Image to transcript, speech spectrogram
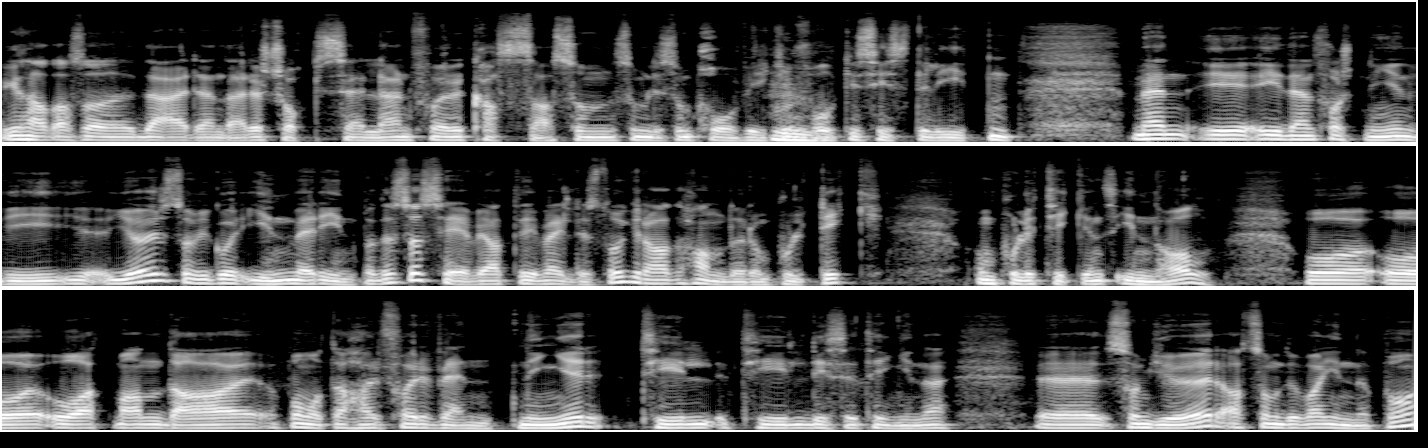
Altså, det er den der sjokkselgeren for kassa som, som liksom påvirker folk i siste liten. Men i, i den forskningen vi gjør, så vi går inn mer inn på det, så ser vi at det i veldig stor grad handler om politikk. Om politikkens innhold. Og, og, og at man da på en måte har forventninger til, til disse tingene eh, som gjør at, som du var inne på,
